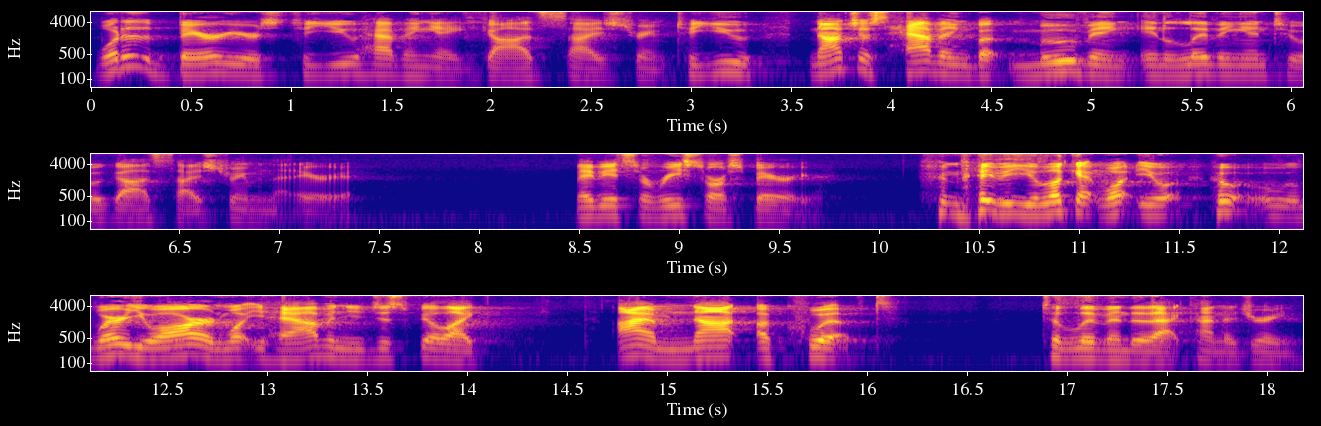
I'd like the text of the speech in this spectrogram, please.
what are the barriers to you having a God sized dream? To you not just having, but moving and living into a God sized dream in that area? Maybe it's a resource barrier. Maybe you look at what you, who, where you are and what you have, and you just feel like, I am not equipped to live into that kind of dream.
